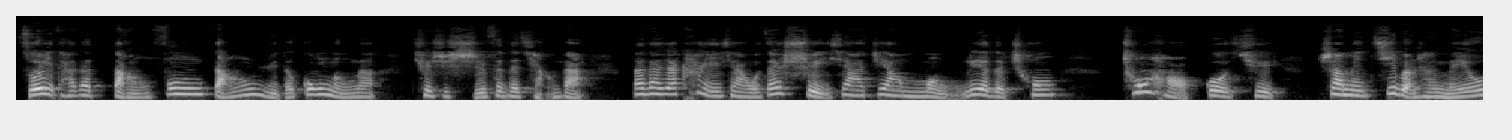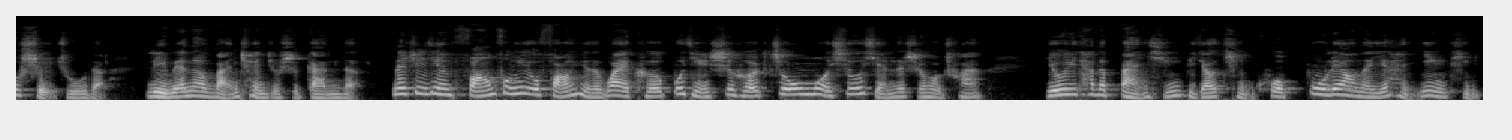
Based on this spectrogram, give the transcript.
所以它的挡风挡雨的功能呢却是十分的强大。那大家看一下，我在水下这样猛烈的冲。冲好过去，上面基本上没有水珠的，里面呢完全就是干的。那这件防风又防雨的外壳不仅适合周末休闲的时候穿，由于它的版型比较挺阔，布料呢也很硬挺，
